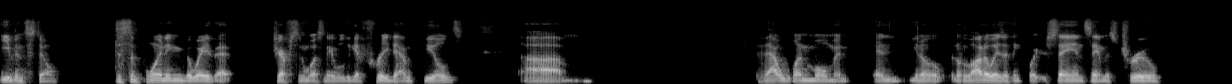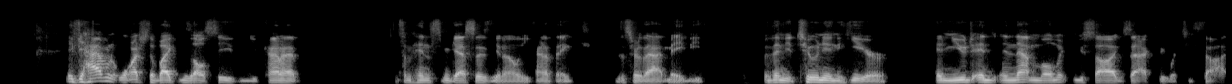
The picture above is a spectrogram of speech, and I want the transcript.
even still, disappointing the way that Jefferson wasn't able to get free downfield. Um, that one moment, and you know, in a lot of ways, I think what you're saying, Sam, is true. If you haven't watched the Vikings all season, you kind of some hints, some guesses, you know, you kind of think this or that maybe. But then you tune in here and you in, in that moment you saw exactly what you thought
